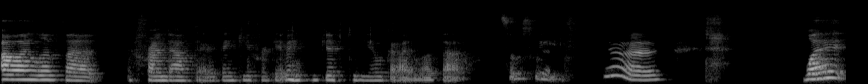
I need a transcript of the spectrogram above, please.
Oh, I love that friend out there. Thank you for giving a gift of yoga. I love that. So sweet. Yeah. What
